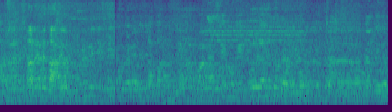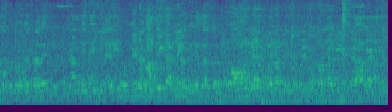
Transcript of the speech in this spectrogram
ਸਾਰੇ ਸਾਰੇ ਦਿਖਾ ਦਿਓ। ਚਾਂਦੀ ਦੇ ਮੁਕਟ ਹੋ ਗਏ ਸਾਰੇ ਚਾਂਦੀ ਦੀ ਜਲੈਰੀ ਹੋ ਗਈ ਇਹਨੂੰ ਬੰਦ ਹੀ ਕਰ ਲਈ। ਚਾਂਦੀ ਦੇ ਗਾਗਰ ਉਹ ਆਉਣਗੇ ਪਹਿਲਾਂ ਬਿਲਕੁਲ ਉੱਪਰ ਲੱਗੀ ਚੜਾ ਲੈਣਾ।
